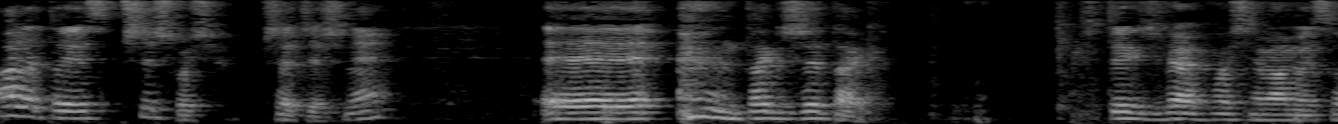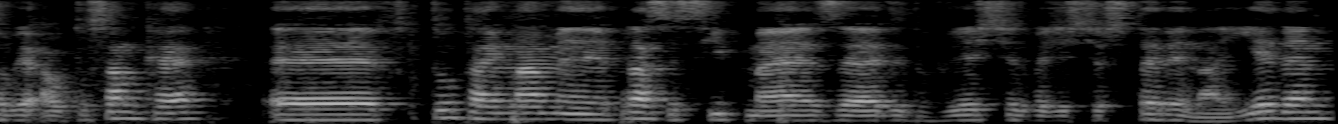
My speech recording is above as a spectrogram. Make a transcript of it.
ale to jest przyszłość przecież, nie? E, także tak, w tych drzwiach właśnie mamy sobie autosankę. E, tutaj mamy prasę Sipme Z224 na 1.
